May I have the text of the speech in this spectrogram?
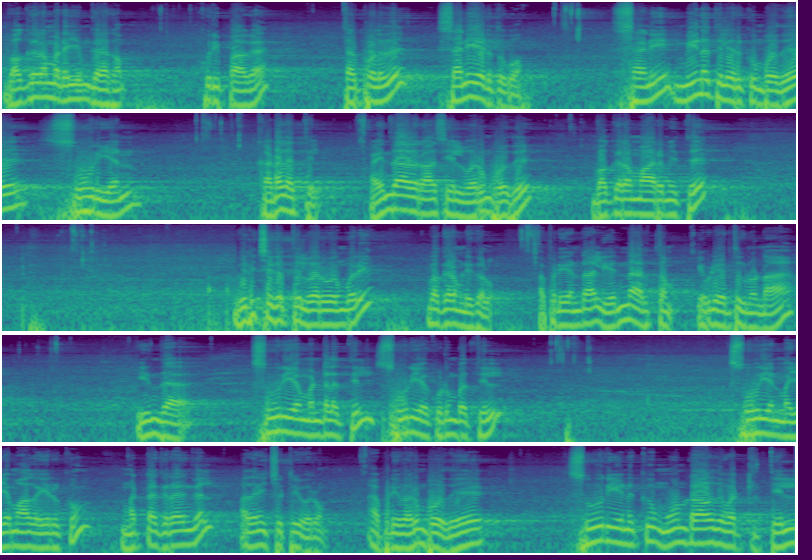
வக்ரமடையும் கிரகம் குறிப்பாக தற்பொழுது சனியை எடுத்துக்குவோம். சனி மீனத்தில் இருக்கும்போது சூரியன் கடகத்தில் ஐந்தாவது ராசியில் வரும்போது வக்ரம் ஆரம்பித்து விருச்சகத்தில் வருவதும் வரை வக்ரம் நிகழும். அப்படி என்றால் என்ன அர்த்தம்? எப்படி எடுத்துக்கணும்னா இந்த சூரிய மண்டலத்தில் சூரிய குடும்பத்தில் சூரியன் மையமாக இருக்கும். மற்ற கிரகங்கள் அதனை சுற்றி வரும். அப்படி வரும்போது சூரியனுக்கு மூன்றாவது வட்டத்தில்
